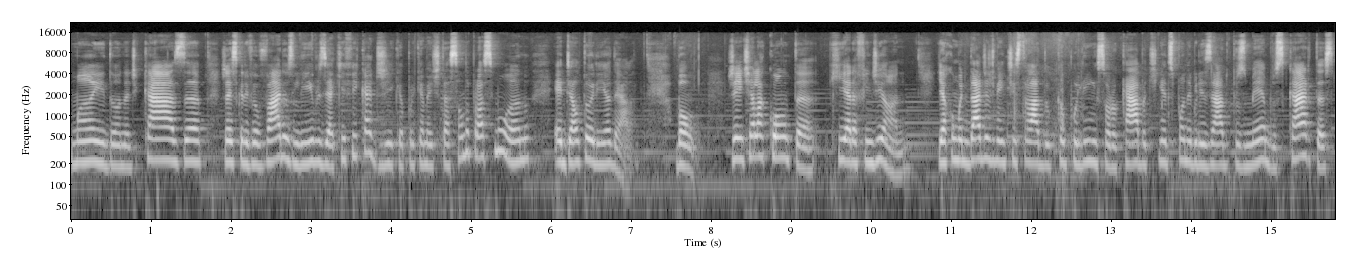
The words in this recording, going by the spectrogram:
Mãe e dona de casa, já escreveu vários livros e aqui fica a dica, porque a meditação do próximo ano é de autoria dela. Bom, Gente, ela conta que era fim de ano e a comunidade adventista lá do Campolim, em Sorocaba, tinha disponibilizado para os membros cartas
